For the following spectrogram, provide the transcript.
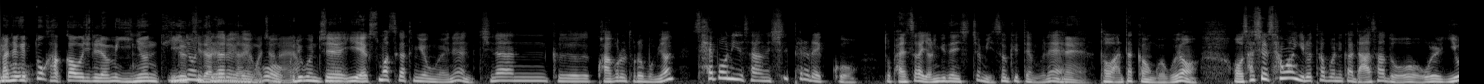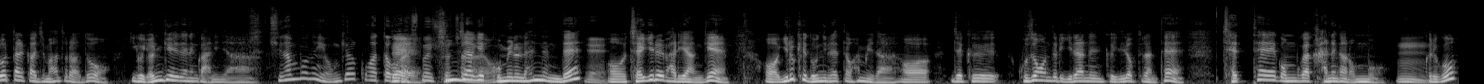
만약에 또 가까워지려면 2년 뒤를 2년 기다려야 되고 거잖아요. 그리고 이제 네. 이 엑소마스 같은 경우에는 지난 그 과거를 돌아보면 세 번 이상 실패를 했고 또 발사가 연기된 시점이 있었기 때문에 네. 더 안타까운 거고요. 어, 사실 상황이 이렇다 보니까 나사도 올 2월 달까지만 하더라도 이거 연기해야 되는 거 아니냐. 지난번에 연기할 것 같다고 네, 말씀해 주셨잖아요. 진지하게 고민을 했는데 네. 어, 제기를 발의한 게 어, 이렇게 논의를 했다고 합니다. 어, 이제 그 구성원들이 일하는 그 인력들한테 재택 업무가 가능한 업무 음. 그리고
